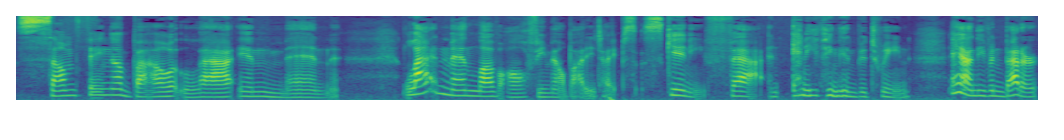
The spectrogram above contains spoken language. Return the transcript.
Something about Latin men. Latin men love all female body types skinny, fat, and anything in between. And even better,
